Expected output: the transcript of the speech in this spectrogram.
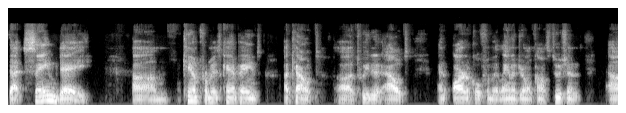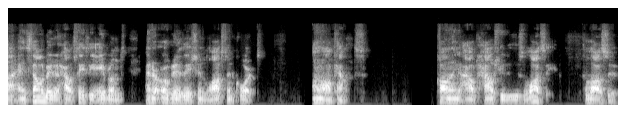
that same day, um, Kemp from his campaign's account uh, tweeted out an article from the Atlanta Journal Constitution uh, and celebrated how Stacey Abrams and her organization lost in court on all counts, calling out how she lose the lawsuit. The lawsuit.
